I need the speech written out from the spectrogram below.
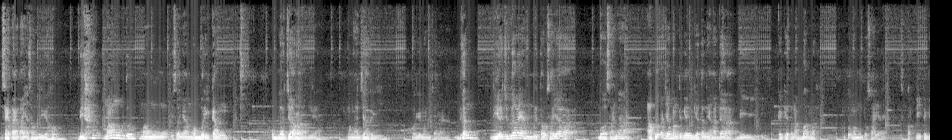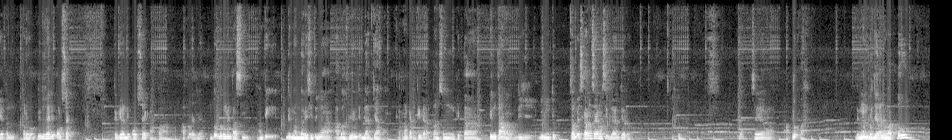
saya tanya-tanya sama beliau. Dia mau tuh mau misalnya memberikan pembelajaran ya mengajari bagaimana caranya. Dan dia juga lah yang memberitahu saya bahwasanya upload aja bang kegiatan-kegiatan yang ada di kegiatan abang lah untuk ngomong untuk saya ya. seperti kegiatan pada waktu itu saya di polsek. Kegiatan di polsek apa upload aja untuk dokumentasi. Nanti dengan dari situnya abang sendiri nanti belajar. Karena kan tidak langsung kita pintar di dunia YouTube. Sampai sekarang saya masih belajar. Itu. Ya saya upload lah dengan berjalannya waktu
